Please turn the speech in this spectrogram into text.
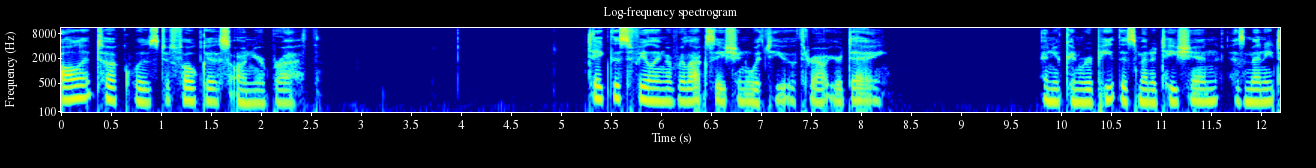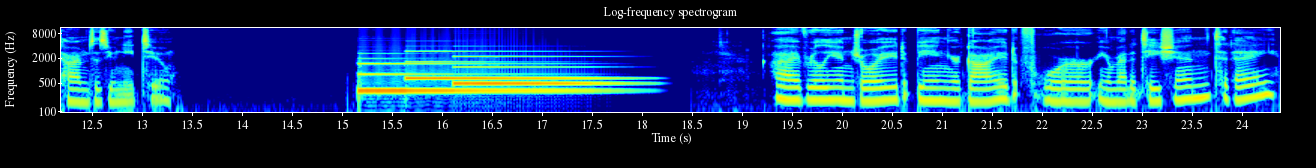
All it took was to focus on your breath. Take this feeling of relaxation with you throughout your day, and you can repeat this meditation as many times as you need to. I've really enjoyed being your guide for your meditation today.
